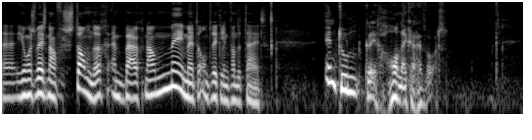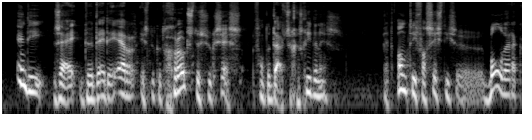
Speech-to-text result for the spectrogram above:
Uh, jongens, wees nou verstandig en buig nou mee met de ontwikkeling van de tijd. En toen kreeg Honecker het woord. En die zei, de DDR is natuurlijk het grootste succes van de Duitse geschiedenis. Het antifascistische bolwerk.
